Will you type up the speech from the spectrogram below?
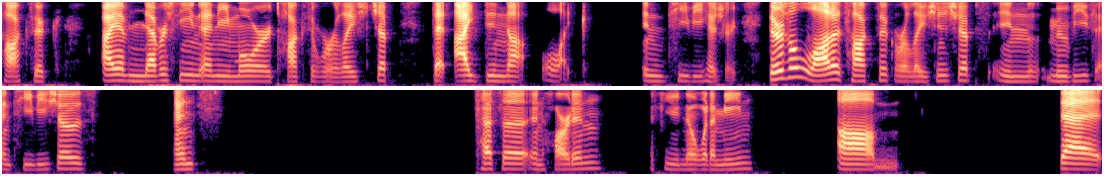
toxic. I have never seen any more toxic relationship that I did not like in TV history. There's a lot of toxic relationships in movies and TV shows. Hence Tessa and Hardin, if you know what I mean. Um that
